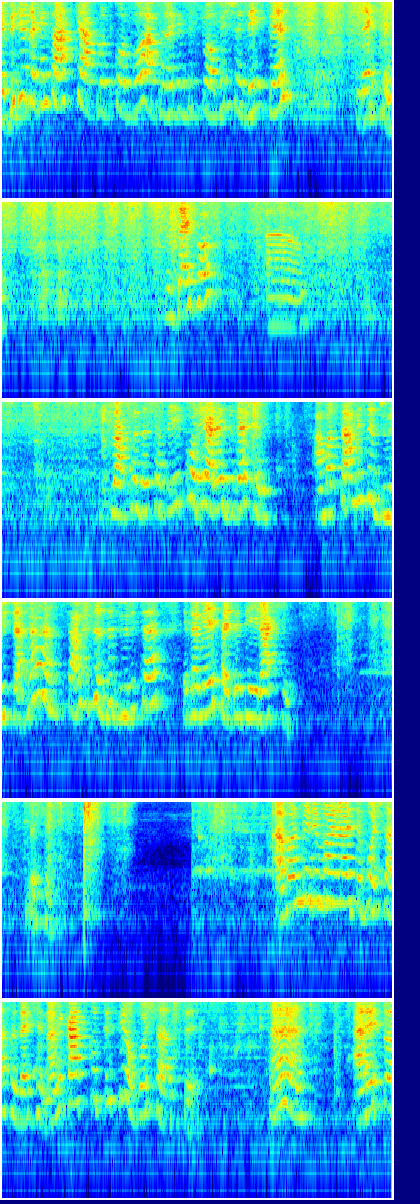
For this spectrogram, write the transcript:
এই ভিডিওটা কিন্তু আজকে আপলোড করব, আপনারা কিন্তু একটু অবশ্যই দেখবেন। দেখেন। তো যাই হোক আপনাদের সাথে করি। আর এই যে দেখেন, আমার চামিচের ঝুড়িটা হ্যাঁ চামিচের যে ঝুড়িটা, এটা আমি এই সাইডে দিয়ে রাখি। দেখেন। আমার মিনিমাম রয়েছে পয়সা আছে, দেখেন। আমি কাজ করতেছি, ও পয়সা আছে। হ্যাঁ আর তো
